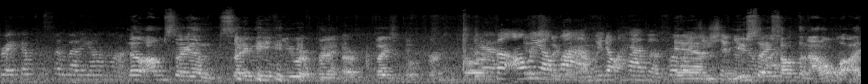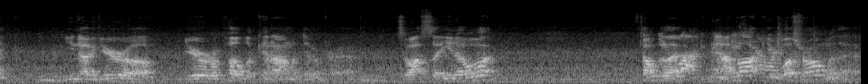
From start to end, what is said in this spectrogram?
Break up with somebody online? No, I'm saying, say me and you are friend, or Facebook friends, or Yeah. But only Instagram. online, we don't have a relationship. and you in say real life. something I don't like, mm-hmm. you know, you're a you're a Republican, I'm a Democrat. So I say, you know what? Talk And to you that, block me, and I block you. basically. What's wrong with that?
